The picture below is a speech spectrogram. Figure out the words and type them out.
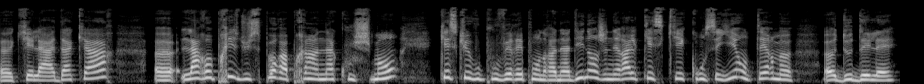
euh, qui est là à Dakar. Euh, la reprise du sport après un accouchement, qu'est-ce que vous pouvez répondre à Nadine En général, qu'est-ce qui est conseillé en termes euh, de délai?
